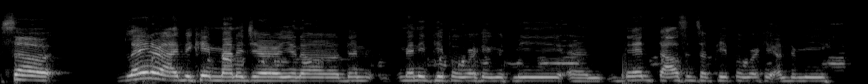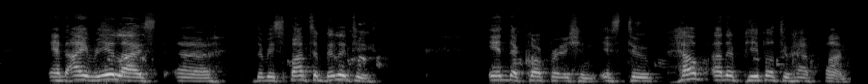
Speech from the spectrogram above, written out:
so later I became manager. You know, then many people working with me, and then thousands of people working under me, and I realized uh, the responsibility in the corporation is to help other people to have fun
